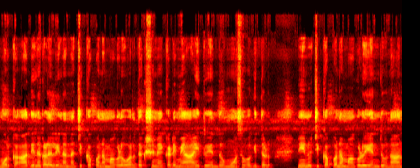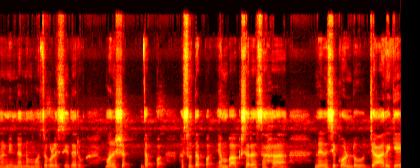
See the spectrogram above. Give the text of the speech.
ಮೂರ್ಖ, ಆ ದಿನಗಳಲ್ಲಿ ನನ್ನ ಚಿಕ್ಕಪ್ಪನ ಮಗಳು ವರದಕ್ಷಿಣೆ ಕಡಿಮೆ ಆಯಿತು ಎಂದು ಮೋಸ ಹೋಗಿದ್ದಳು ನೀನು ಚಿಕ್ಕಪ್ಪನ ಮಗಳು ಎಂದು ನಾನು ನಿನ್ನನ್ನು ಮೋಸಗೊಳಿಸಿದರು ಮನುಷ್ಯ ದಪ್ಪ ಹಸುದಪ್ಪ ಎಂಬ ಅಕ್ಷರ ಸಹ ನೆನೆಸಿಕೊಂಡು ಜಾರಿಗೆ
